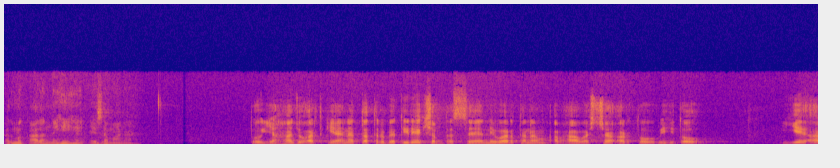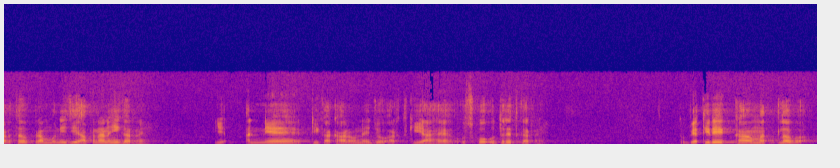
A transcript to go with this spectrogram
कर्म कारण नहीं है ऐसा माना है तो यहाँ जो अर्थ किया है ना, तत्र व्यतिरेक शब्द से निवर्तनम अभावश्च अर्थो विहितो। ये अर्थ ब्रह्मनि जी अपना नहीं कर रहे हैं। अन्य टीकाकारों ने जो अर्थ किया है, उसको उद्धृत कर रहे हैं। तो व्यतिरेक का मतलब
